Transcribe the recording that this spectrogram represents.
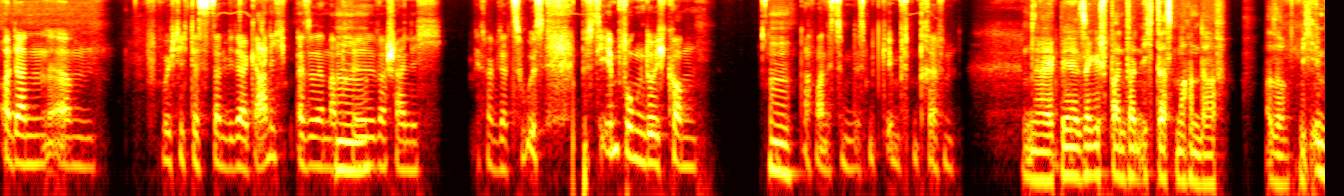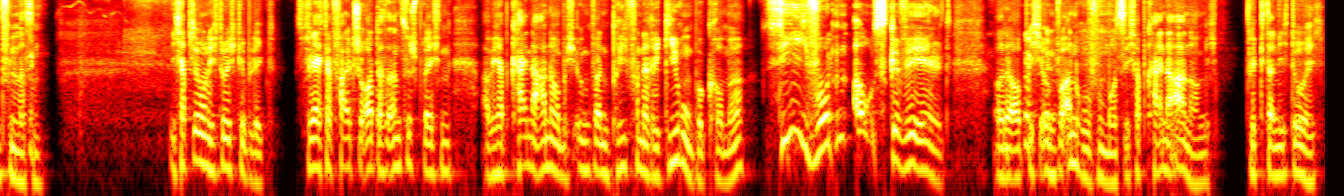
und dann ähm, fürchte ich, dass es dann wieder gar nicht, also im Mhm. April wahrscheinlich erstmal wieder zu ist, bis die Impfungen durchkommen, Hm. darf man sich zumindest mit Geimpften treffen. Ja, ich bin ja sehr gespannt, wann ich das machen darf. Also mich impfen lassen. Ich habe es immer noch nicht durchgeblickt. Ist vielleicht der falsche Ort, das anzusprechen, aber ich habe keine Ahnung, ob ich irgendwann einen Brief von der Regierung bekomme. Sie wurden ausgewählt. Oder ob ich irgendwo anrufen muss. Ich habe keine Ahnung. Ich blick da nicht durch.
